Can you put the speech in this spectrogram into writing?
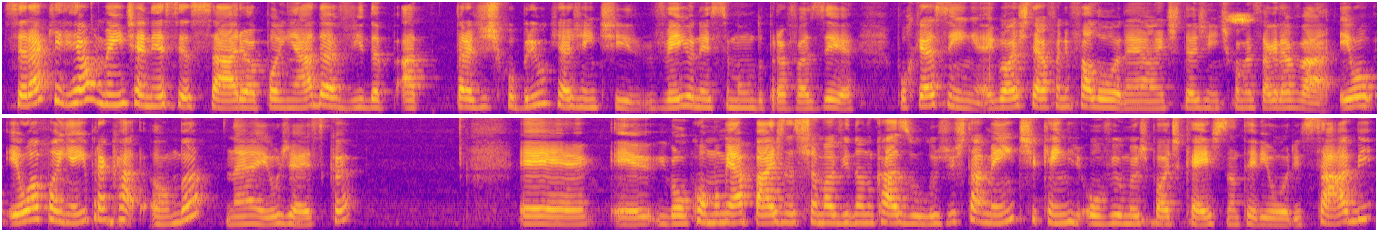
Será que realmente é necessário apanhar da vida para descobrir o que a gente veio nesse mundo para fazer. Porque, assim, é igual a Stephanie falou, né, antes da gente começar a gravar. Eu, eu apanhei pra caramba, né, eu, Jéssica. É, é, igual como minha página se chama Vida no Casulo, justamente quem ouviu meus podcasts anteriores sabe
